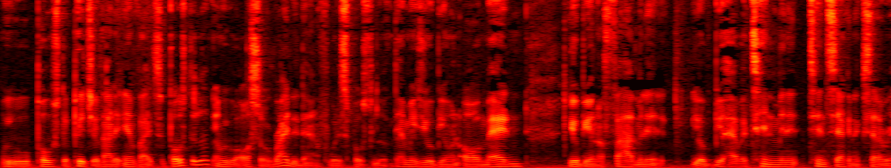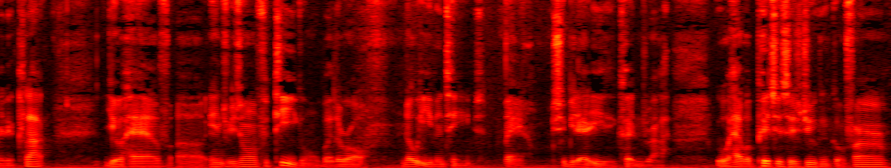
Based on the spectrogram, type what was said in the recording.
we will post a picture of how the invite's supposed to look, and we will also write it down for what it's supposed to look. That means you'll be on all Madden. You'll be on a five minute. You'll, you'll have a ten minute, 10 second accelerated clock. You'll have uh, injuries on, fatigue on, weather off. No even teams. Bam. Should be that easy, cut and dry. We will have a picture so you can confirm.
